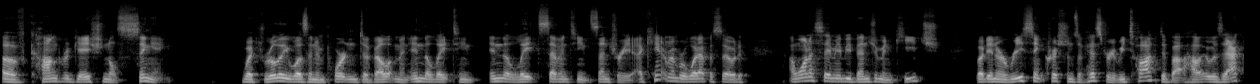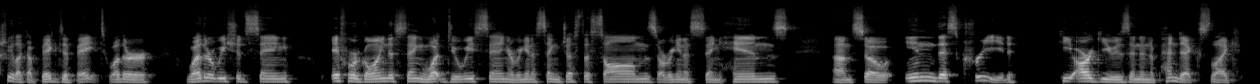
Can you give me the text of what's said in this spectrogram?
of congregational singing, which really was an important development in the late teen, in the late 17th century. I can't remember what episode. I want to say maybe Benjamin Keach, but in a recent Christians of History, we talked about how it was actually like a big debate whether whether we should sing if we're going to sing, what do we sing? Are we going to sing just the Psalms? Are we going to sing hymns? Um, so in this creed, he argues in an appendix like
